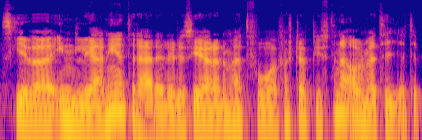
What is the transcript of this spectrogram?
skriva inledningen till det här. Eller du ska göra de här två första uppgifterna av de här tio typ.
